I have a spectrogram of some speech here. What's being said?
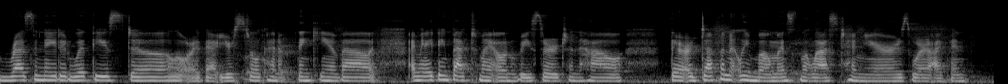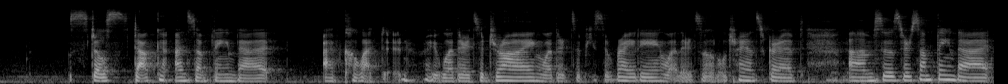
resonated with you still or that you're still kind of thinking about? I mean, I think back to my own research and how there are definitely moments in the last 10 years where I've been still stuck on something that I've collected, right? Whether it's a drawing, whether it's a piece of writing, whether it's a little transcript. Um, so, is there something that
